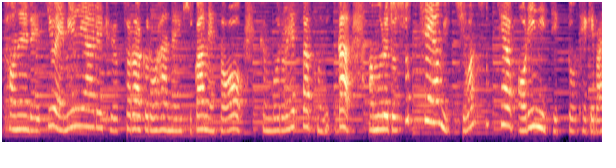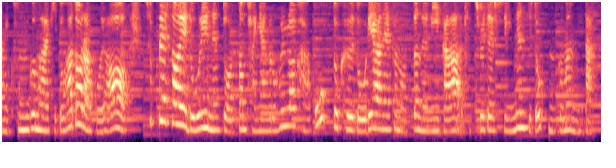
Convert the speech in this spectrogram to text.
저는 레지오 에밀리아를 교육 철학으로 하는 기관에서 근무를 했다 보니까 아무래도 숲 체험 유치원, 숲 체험 어린이집도 되게 많이 궁금하기도 하더라고요. 숲에서의 놀이는 또 어떤 방향으로 흘러가고 또 그 놀이 안에서는 어떤 의미가 도출될 수 있는지도 궁금합니다.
